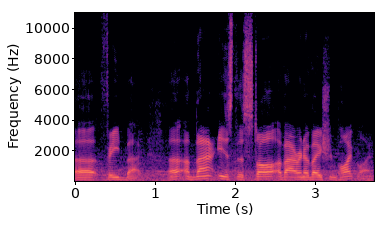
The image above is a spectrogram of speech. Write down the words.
uh, feedback. Uh, and that is the start of our innovation pipeline.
